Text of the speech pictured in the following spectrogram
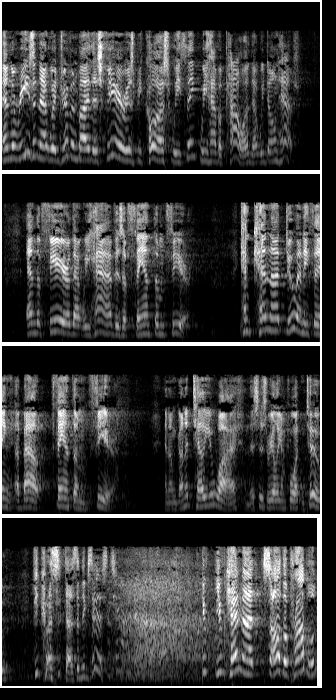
And the reason that we're driven by this fear is because we think we have a power that we don't have. And the fear that we have is a phantom fear. You cannot do anything about phantom fear. And I'm going to tell you why, and this is really important too, because it doesn't exist. You, you cannot solve a problem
